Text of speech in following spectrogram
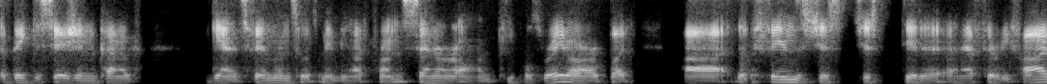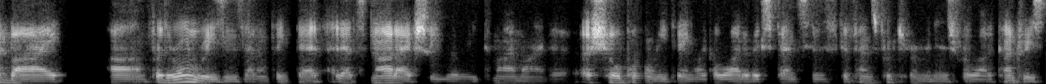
a big decision. Kind of again, it's Finland, so it's maybe not front and center on people's radar, but uh, the Finns just just did a, an F thirty five buy um, for their own reasons. I don't think that that's not actually really, to my mind, a, a show pony thing like a lot of expensive defense procurement is for a lot of countries.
